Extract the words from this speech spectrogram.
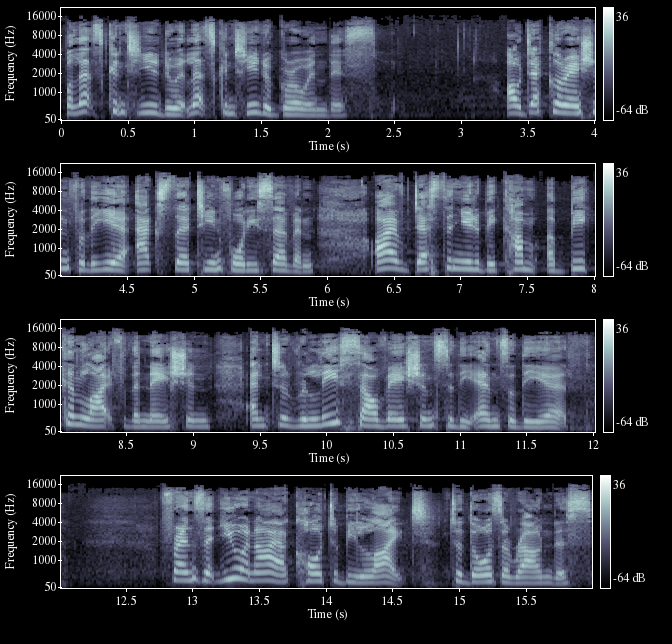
but let's continue to do it. Let's continue to grow in this. Our declaration for the year, Acts 13:47. I have destined you to become a beacon light for the nation and to release salvations to the ends of the earth. Friends, that you and I are called to be light to those around us.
